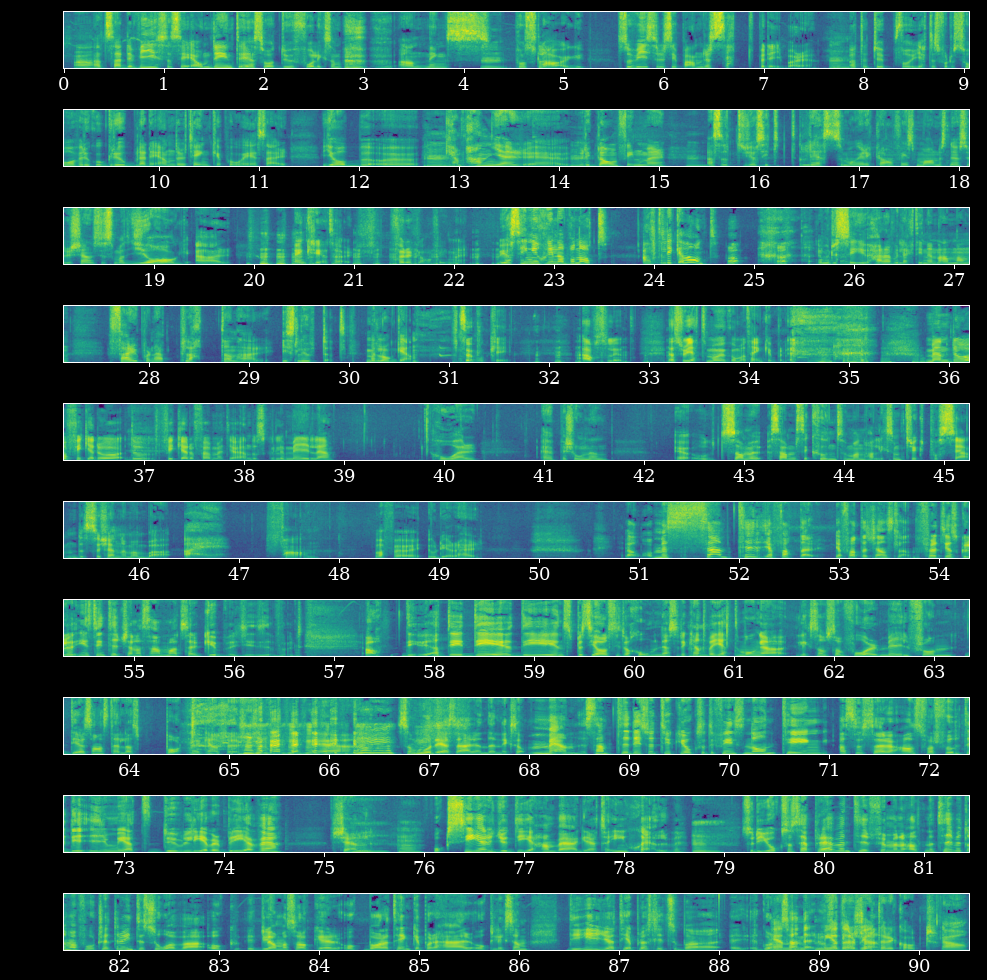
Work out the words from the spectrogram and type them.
Att så här, det visar sig, om det inte är så att du får liksom andningspåslag så visar det sig på andra sätt på dig bara. Att du typ får jättesvårt att sova, du går och grubblar, det enda du tänker på är så här, jobb, eh, kampanjer, eh, reklamfilmer. Alltså, jag sitter och läst så många reklamfilmsmanus nu så det känns ju som att jag är en kreatör för reklamfilmer. Och jag ser ingen skillnad på något. Allt är likadant. Ja, men du ser ju, här har vi lagt in en annan färg på den här plattan här i slutet med loggan. Så okej, absolut. Jag tror jättemånga kommer att tänka på det. Men då fick jag då, då fick jag då för mig att jag ändå skulle mejla HR-personen. Eh, Och samma, samma sekund som man har liksom tryckt på sänd så känner man bara, nej, fan, varför gjorde jag det här? Ja, men samtidigt, jag fattar. Jag fattar känslan. För att jag skulle instinktivt känna samma. Att så här, gud, ja, det, att det, det, det är en specialsituation. Alltså det kan inte vara jättemånga liksom, som får mejl från deras anställdas partner kanske. eh, som går deras ärenden. Liksom. Men samtidigt så tycker jag också att det finns någonting alltså, så här, ansvarsfullt i det i och med att du lever bredvid Kjell och ser ju det han vägrar ta in själv. Så det är ju också så här preventivt, för jag menar, alternativet om man fortsätter att inte sova och glömma saker och bara tänka på det här och liksom, det är ju att helt plötsligt så bara eh, går han En sönder. han. medarbetare kort. Ja.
